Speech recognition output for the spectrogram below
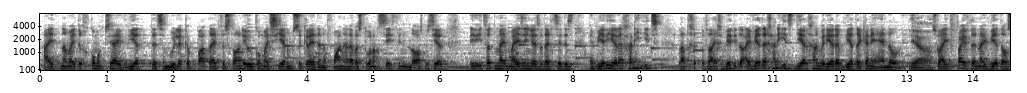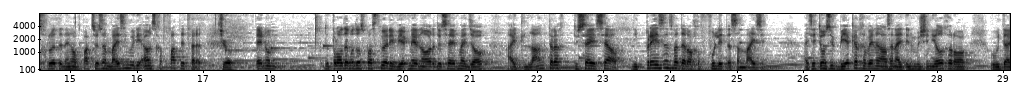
Hy het na my toe gekom en sê hy weet dis 'n moeilike pad. Hy verstaan nie hoekom hy seer moes gekry het in 'n final. Hy was 2016 laas beseer. En iets wat my amazing is wat hy gesê het is hy weet die Here gaan nie iets laat hy weet hy weet hy gaan nie iets deurgaan wat die Here weet hy kan nie handle nie. Ja. So hy het 5 en hy weet daar's groot dinge op pad. So's amazing hoe die ouens gevat het vir dit. Sjoe. En om toe praat ek met ons pastoor die week net na dit toe sê hy vir my job, hy het lank terug toe sê hy self, die presence wat hy daar gevoel het is amazing. Hy sê toe ons die beker gewen het, dan hy het emosioneel geraak hoe hy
